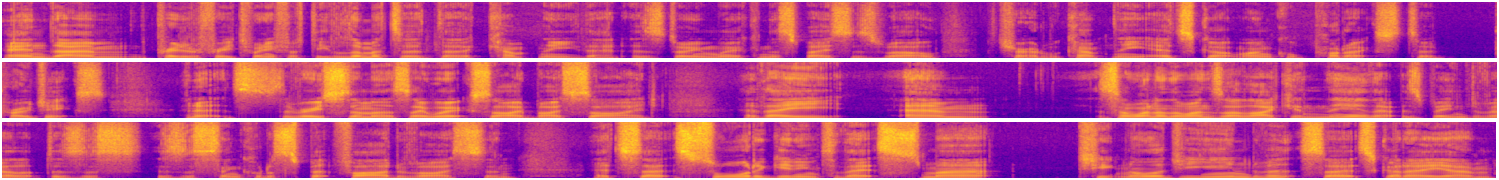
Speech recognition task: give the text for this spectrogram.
And um, Predator Free 2050 Limited, the company that is doing work in the space as well, the charitable company, it's got one called Products to Projects, and it's very similar. So they work side by side. They um, so one of the ones I like in there that has been developed is this is this thing called a Spitfire device, and it's uh, sort of getting to that smart technology end of it. So it's got a um,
